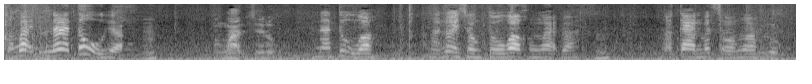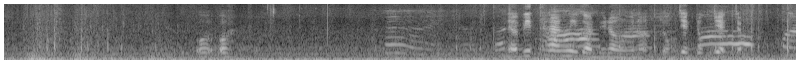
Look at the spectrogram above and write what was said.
ของว่าอยู่หน้าตู้เหรอของวาดจะใช้ลูกหน้าตู้บ่มาหน่อยสองตัวบ่ของวาดบ่หืมอาการมาสองบ่ลูกโอ้ยโอ้ย เดี๋ยววิดทางนี่ก่อนพี่น้องเนาะจกเจ็กจกเจ็กจะมา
